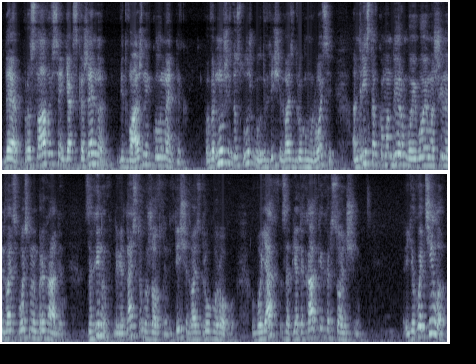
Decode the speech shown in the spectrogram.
де прославився як скажено відважний кулеметник. Повернувшись до служби у 2022 році, Андрій став командиром бойової машини 28-ї бригади. Загинув 19 жовтня 2022 року в боях за п'ятихатки Херсонщини. Його тіло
